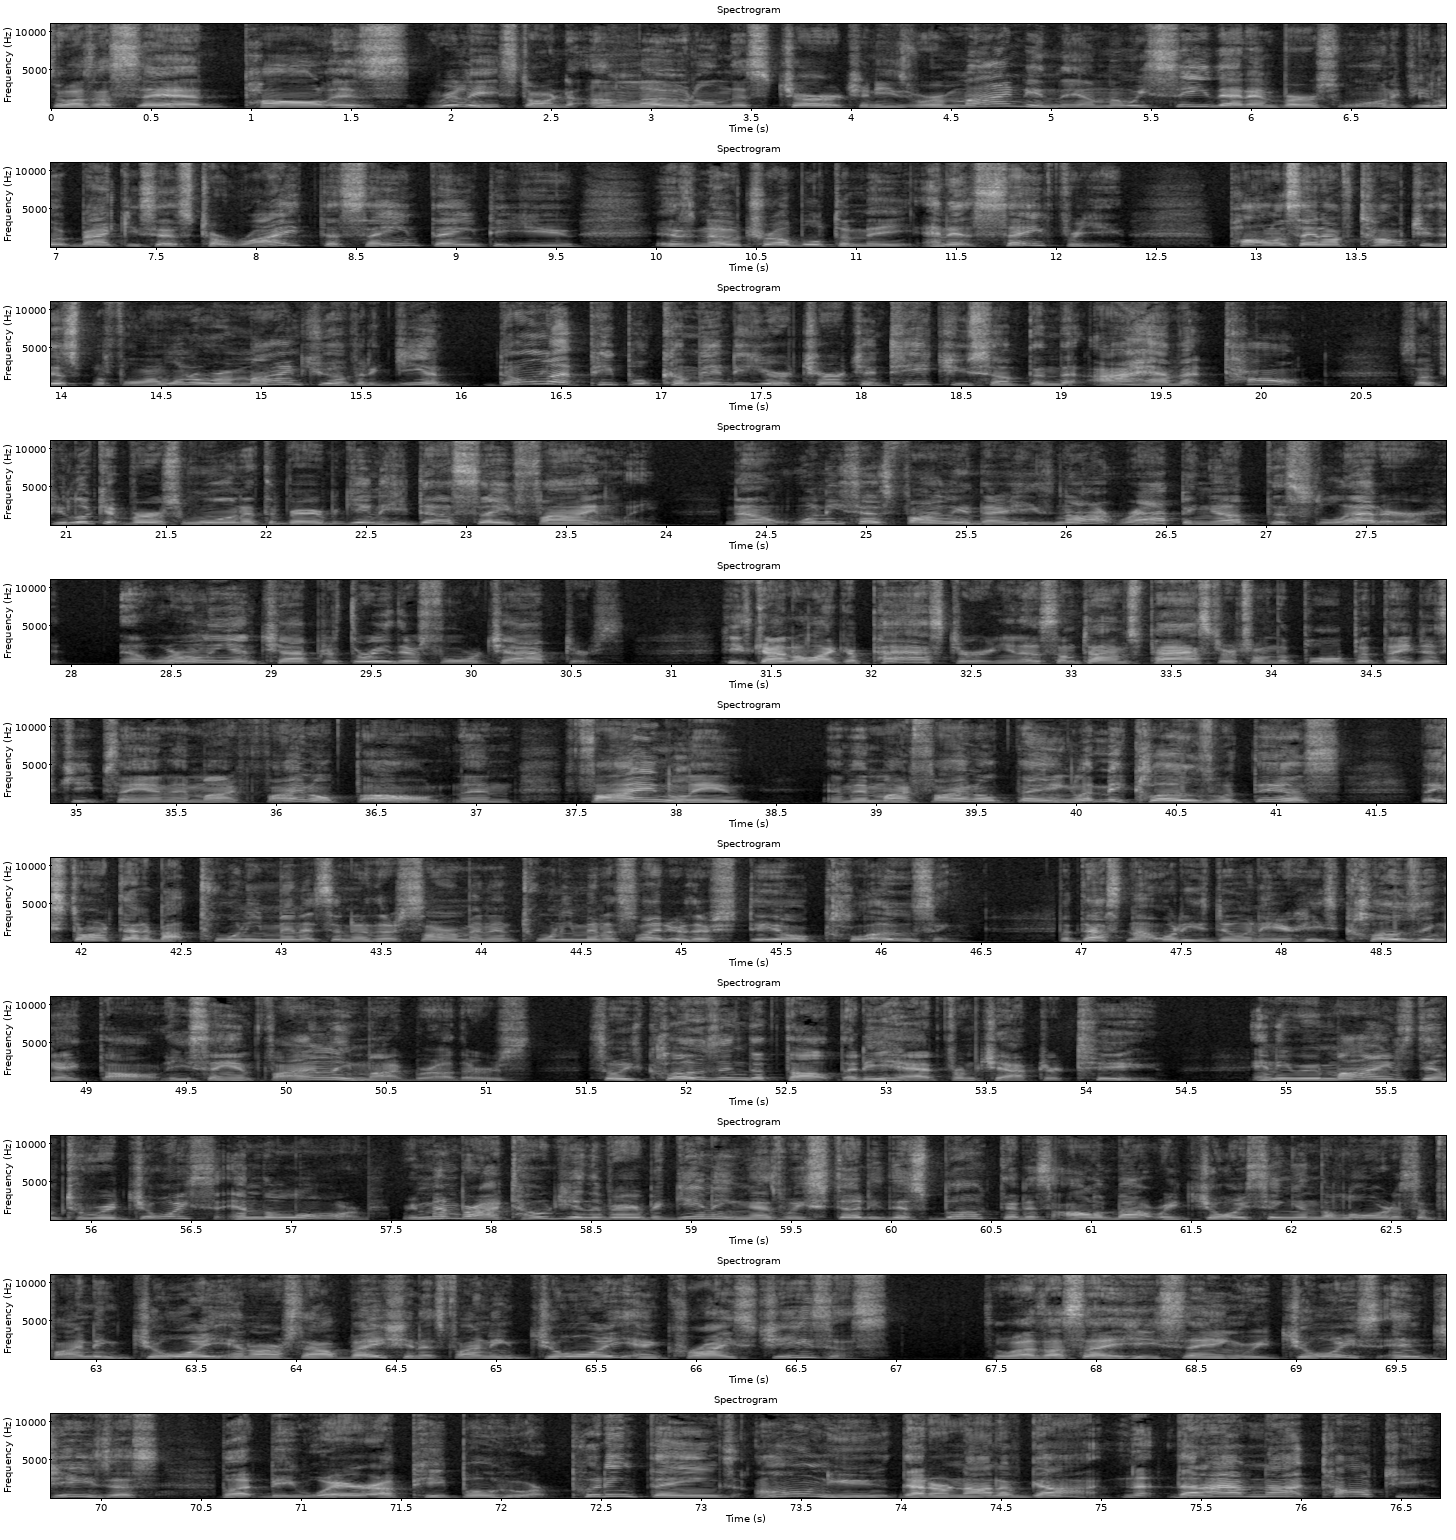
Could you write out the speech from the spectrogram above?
So, as I said, Paul is really starting to unload on this church and he's reminding them, and we see that in verse 1. If you look back, he says, To write the same thing to you is no trouble to me, and it's safe for you. Paul is saying, I've taught you this before. I want to remind you of it again. Don't let people come into your church and teach you something that I haven't taught. So if you look at verse 1 at the very beginning, he does say finally. Now, when he says finally there, he's not wrapping up this letter. Now, we're only in chapter 3, there's four chapters. He's kind of like a pastor. You know, sometimes pastors from the pulpit, they just keep saying, and my final thought, and finally, and then my final thing. Let me close with this. They start that about 20 minutes into their sermon, and 20 minutes later, they're still closing. But that's not what he's doing here. He's closing a thought. He's saying, finally, my brothers. So he's closing the thought that he had from chapter 2. And he reminds them to rejoice in the Lord. Remember, I told you in the very beginning as we study this book that it's all about rejoicing in the Lord. It's about finding joy in our salvation, it's finding joy in Christ Jesus. So, as I say, he's saying, rejoice in Jesus but beware of people who are putting things on you that are not of God, that I have not taught you.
